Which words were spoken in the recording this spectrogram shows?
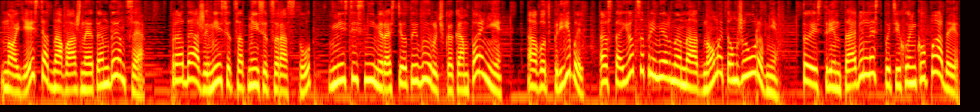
Но есть одна важная тенденция. Продажи месяц от месяца растут, вместе с ними растет и выручка компании, а вот прибыль остается примерно на одном и том же уровне. То есть рентабельность потихоньку падает.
